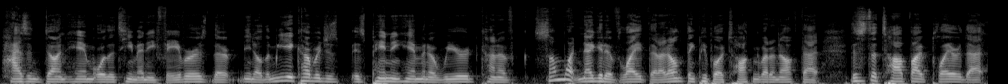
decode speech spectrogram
hasn't done him or the team any favors. There, you know, the media coverage is, is painting him in a weird kind of somewhat negative light that I don't think people are talking about enough. That this is the top five player that,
